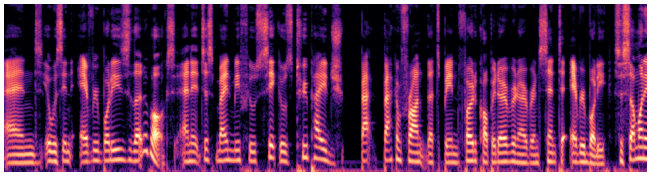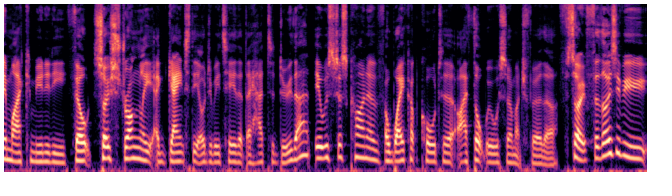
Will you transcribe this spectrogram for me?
And it was in everybody's letterbox, and it just made me feel sick. It was two page back back and front that's been photocopied over and over and sent to everybody. So someone in my community felt so strongly against the LGBT that they had to do that. It was just kind of a wake up call to I thought we were so much further. So for those of you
